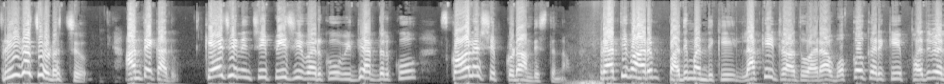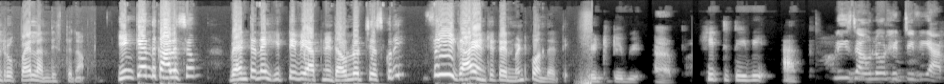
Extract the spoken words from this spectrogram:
ఫ్రీగా చూడొచ్చు. అంతేకాదు కేజీ నుంచి పీజీ వరకు విద్యార్థులకు స్కాలర్షిప్ కూడా అందిస్తున్నాం. ప్రతి వారం పది మందికి లక్కీ డ్రా ద్వారా ఒక్కొక్కరికి పదివేల రూపాయలు అందిస్తున్నాం. ఇంకెందుకు ఆలస్యం? వెంటనే హిట్ టీవీ యాప్ని డౌన్లోడ్ చేసుకుని ఫ్రీగా ఎంటర్టైన్మెంట్ పొందండి. Hit TV app. Hit TV app. Please download Hit TV app.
